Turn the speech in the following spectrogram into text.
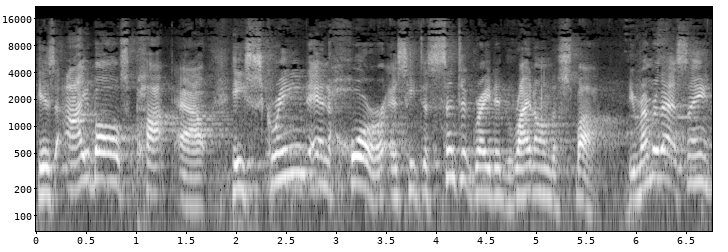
His eyeballs popped out. He screamed in horror as he disintegrated right on the spot. You remember that scene?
